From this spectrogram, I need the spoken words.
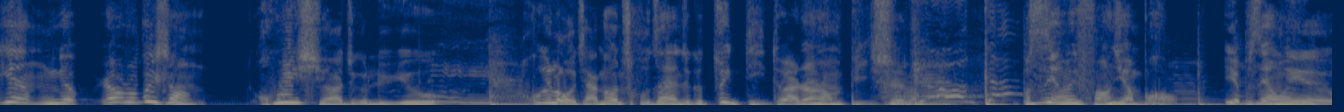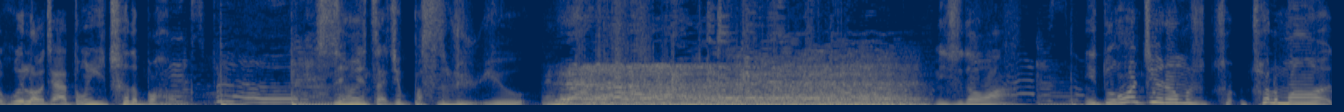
耶，你看，让说为啥回乡这个旅游，回老家能处在这个最底端，让人鄙视了？不是因为风景不好，也不是因为回老家东西吃的不好，是因为这就不是旅游。你知道吗？你多少见人们是出出了门，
